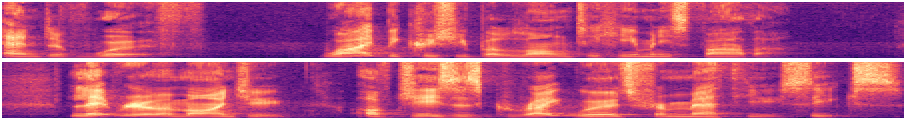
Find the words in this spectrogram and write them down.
and of worth Why? Because you belong to Him and His Father. Let me remind you of Jesus' great words from Matthew 6.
